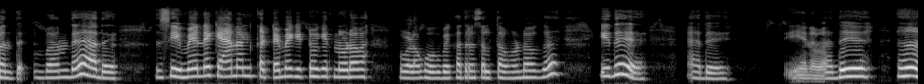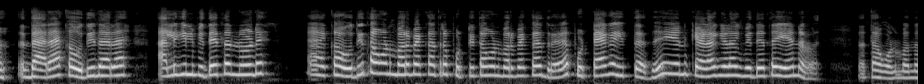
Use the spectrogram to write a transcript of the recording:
ಬಂತೆ ಬಂದೆ ಅದು. ಸೀಮೆನೆ ಕ್ಯಾನ್ ಅಲ್ಲಿ ಕಟ್ಟೆ ಮ್ಯಾಗ ಇಟ್ಟು ಹೋಗಿತ್ತು ನೋಡವ. ಒಳಗೆ ಹೋಗ್ಬೇಕಾದ್ರೆ ಸ್ವಲ್ಪ ತಗೊಂಡೋಗ ಇದು, ಅದೇ, ಏನವ, ಅದೇ ಹ್ಞೂ ದಾರ ಕೌದಿ ದಾರ. ಅಲ್ಲಿಗೆ ಇಲ್ಲಿ ಬಿದ್ದೈತ ನೋಡಿ. ಕೌದಿ ತಗೊಂಡ್ ಬರ್ಬೇಕಾದ್ರೆ, ಪುಟ್ಟಿ ತಗೊಂಡ್ ಬರ್ಬೇಕಾದ್ರೆ ಪುಟ್ಟ್ಯಾಗ ಇತ್ತದ. ಏನು ಕೆಳಗೆ ಬಿದ್ದೈತೆ ಏನವ? ತಗೊಂಡ್ ಬಂದ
